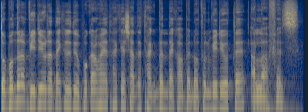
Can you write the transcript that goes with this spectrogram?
তো বন্ধুরা, ভিডিওটা দেখে যদি উপকার হয়ে থাকে, সাথে থাকবেন। দেখা হবে নতুন ভিডিওতে। আল্লাহ হাফেজ।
